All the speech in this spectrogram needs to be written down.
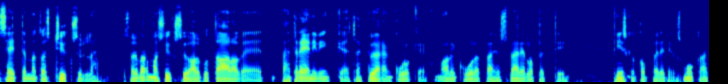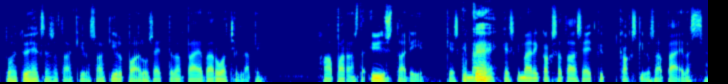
17 syksyllä. Se oli varmaan syksy alku talvea, vähän treenivinkkejä, että pyörän kulkea. Kun mä olin kuulla, päässyt Sverige lopettiin Finskan kanssa mukaan, 1900 kilsaa kilpailu, seitsemän päivää Ruotsin läpi Haaparasta Y-stadiin. Keskimäärin, okay. keskimäärin 272 kilsaa päivässä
